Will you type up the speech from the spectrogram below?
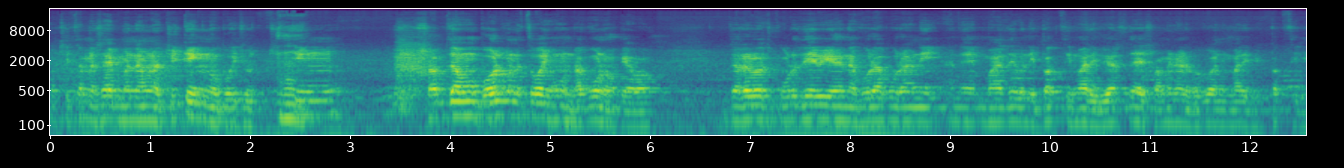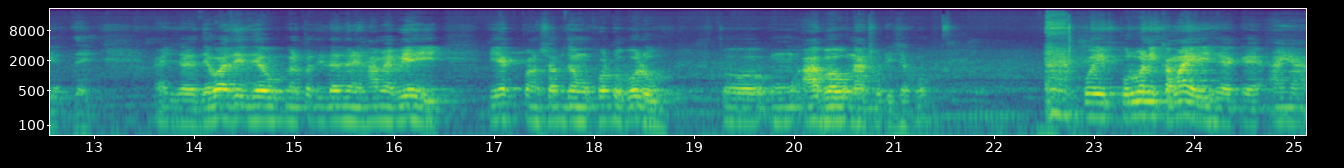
પછી તમે સાહેબ મને હમણાં ચીટિંગનું પૂછ્યું. ચીટિંગ શબ્દ હું બોલું ને તોય હું નગુણો કહેવો દરરોજ કુળદેવી અને પુરાપુરાની અને મહાદેવની ભક્તિ મારી વ્યર્થ જાય, સ્વામિનારાયણ ભગવાનની મારી ભક્તિ વ્યર્થ જાય. દેવાધિદેવ ગણપતિ દાદાની સામે બેહી, એક પણ શબ્દ હું ખોટું બોલું, તો હું આ ભાવ ના છૂટી શકું. કોઈ પૂર્વની કમાઈ એવી છે કે અહીંયા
